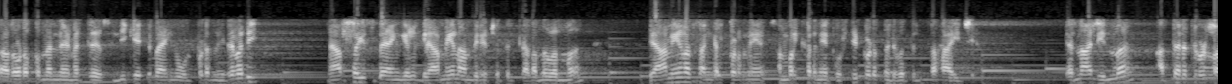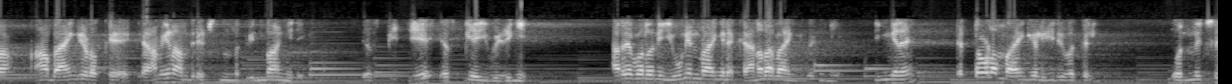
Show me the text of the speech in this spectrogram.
അതോടൊപ്പം തന്നെ മറ്റ് സിൻഡിക്കേറ്റ് ബാങ്ക് ഉൾപ്പെടെ നിരവധി നാഷണലൈസ് ബാങ്കുകൾ ഗ്രാമീണ അന്തരീക്ഷത്തിൽ കടന്നു വന്ന് ഗ്രാമീണ സങ്കല്പടനെ സമ്പൽഘടനയെ പുഷ്ടിപ്പെടുത്തുന്ന രൂപത്തിൽ സഹായിച്ചു. എന്നാൽ ഇന്ന് അത്തരത്തിലുള്ള ആ ബാങ്കുകളൊക്കെ ഗ്രാമീണ അന്തരീക്ഷത്തിൽ നിന്ന് പിൻവാങ്ങിയിരിക്കുന്നു. S B T S B I വിഴുങ്ങി. അതേപോലെ തന്നെ യൂണിയൻ ബാങ്കിനെ കാനറ ബാങ്ക് വിഴുങ്ങി. ഇങ്ങനെ എത്രോളം ബാങ്കുകൾ ഈ രൂപത്തിൽ ഒന്നിച്ച്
